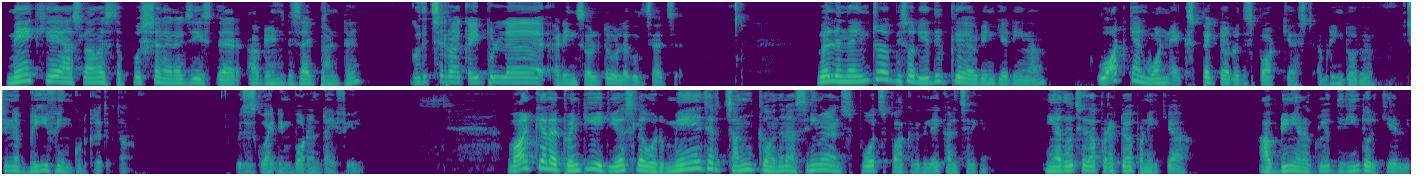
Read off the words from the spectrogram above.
make hay as long as the push and energy is there அப்படின்னு டிசைட் பண்ணிட்டு குதிச்சிட்றா கைப்புள்ள அப்படின்னு சொல்லிட்டு உள்ளே குதிச்சாச்சு. வெல் இந்த இன்ட்ரோ எபிசோட் எதுக்கு அப்படின்னு கேட்டிங்கன்னா what can one expect out this podcast அப்படின்ட்டு ஒரு சின்ன ப்ரீஃபிங் கொடுக்குறதுக்கு தான். Which is quite important I feel வாழ்க்கையில் டுவெண்ட்டி எயிட் இயர்ஸில் ஒரு மேஜர் சங்கை வந்து நான் சினிமா அண்ட் ஸ்போர்ட்ஸ் பார்க்குறதுலே கழிச்சிருக்கேன். நீ அதை வச்சு எதாவது ப்ரொடக்டிவாக பண்ணியிருக்கியா அப்படின்னு எனக்குள்ளே திடீர்னு ஒரு கேள்வி.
